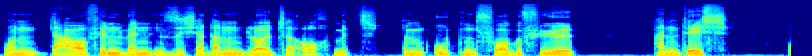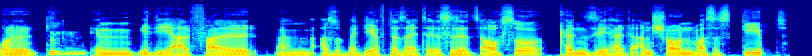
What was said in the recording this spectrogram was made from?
Und daraufhin wenden sich ja dann Leute auch mit einem guten Vorgefühl an dich. Und Mhm. im Idealfall, ähm, also bei dir auf der Seite ist es jetzt auch so, können sie halt anschauen, was es gibt,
